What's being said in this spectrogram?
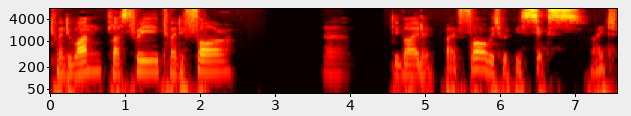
21 plus 3, 24. Uh, divided by 4, which would be 6. right?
